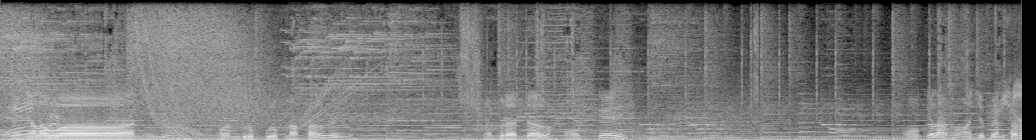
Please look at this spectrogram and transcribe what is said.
Kayaknya lawan ini, lawan grup-grup nakal kayaknya. Yang berandal. Oke. Okay. Oke langsung aja Panther.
